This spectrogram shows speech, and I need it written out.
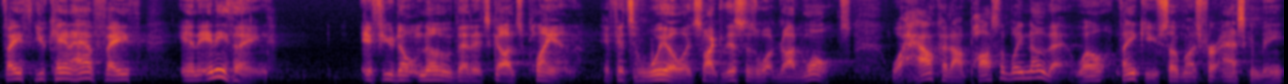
Faith, you can't have faith in anything if you don't know that it's God's plan. If it's will, it's like this is what God wants. Well, how could I possibly know that? Well, thank you so much for asking me.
